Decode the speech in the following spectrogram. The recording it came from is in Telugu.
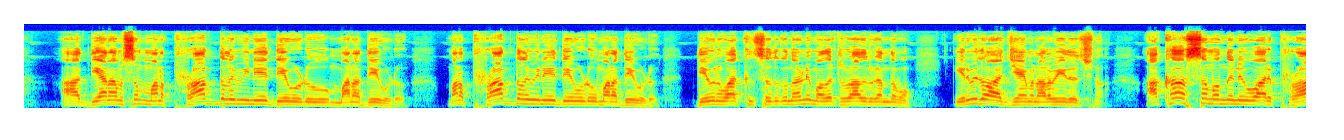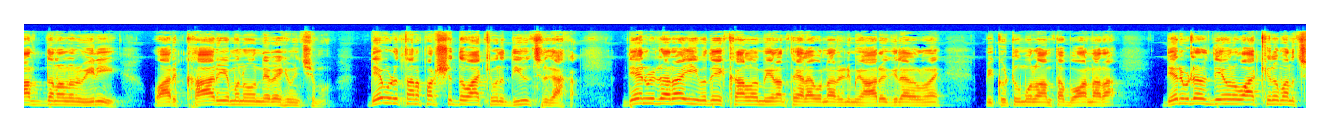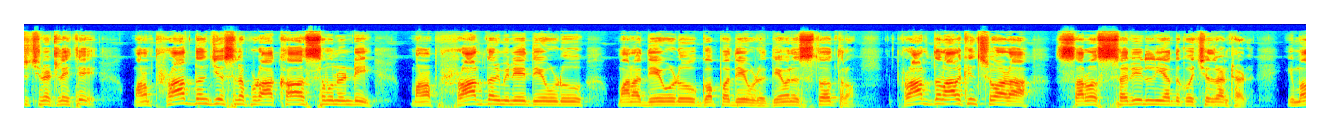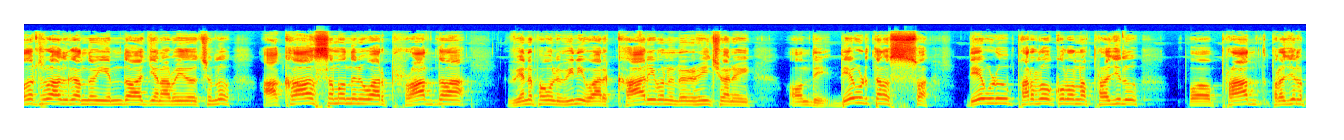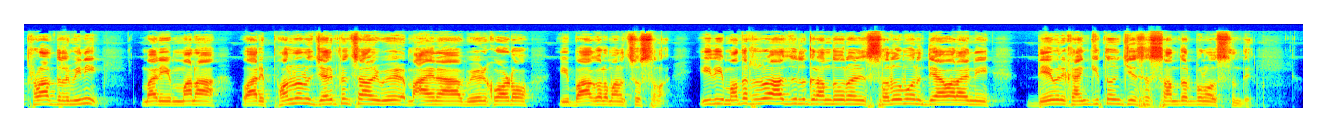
ధ్యానాంశం మన ప్రార్థన వినే దేవుడు మన దేవుడు. మన ప్రార్థన వినే దేవుడు మన దేవుడు. దేవుని వాక్యం చదువుకుందామండి మొదటి రాజుల గంధము ఎనిమిదవ అధ్యాయం నలభై ఐదు వచ్చిన ఆకాశమందుని వారి ప్రార్థనలను విని వారి కార్యమును నిర్వహించము. దేవుడు తన పరిశుద్ధ వాక్యమును దీవించునుగాక. దేని బిడ్డారా ఈ ఉదయకాలంలో మీరంతా ఎలా ఉన్నారండి? మీ ఆరోగ్యాలు ఎలా ఉన్నాయి? మీ కుటుంబంలో అంతా బాగున్నారా? దేని దేవుని వాక్యం మనం చూసినట్లయితే మనం ప్రార్థన చేసినప్పుడు ఆకాశము నుండి మన ప్రార్థన వినే దేవుడు మన దేవుడు గొప్ప దేవుడు. దేవుని స్తోత్రం. ప్రార్థన ఆలకించేవాడ? సర్వ శరీరుని ఎద్దకు వచ్చేది అంటాడు. ఈ మొదటి రాజు గ్రంథం ఎనిమిదో అధ్యాయ నలభై ఐదు వచ్చంలో ఆకాశమందుని వారి ప్రార్థన వినపములు విని వారి కార్యమును నిర్వహించమని ఉంది. దేవుడు తన స్వ దేవుడు పరలోకంలో ఉన్న ప్రజలు ప్రా ప్రజల ప్రార్థనలు విని మరి మన వారి పనులను జరిపించాలని వే ఆయన వేడుకోవడం ఈ భాగంలో మనం చూస్తున్నాం. ఇది మొదటి రాజుల గ్రంథంలోని సలోమోని దేవాలయాన్ని దేవునికి అంకితం చేసే సందర్భం వస్తుంది.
